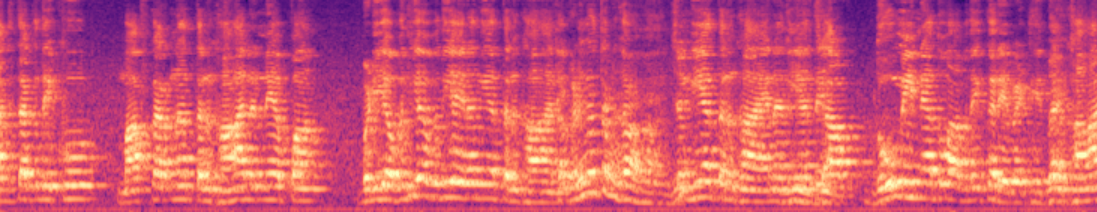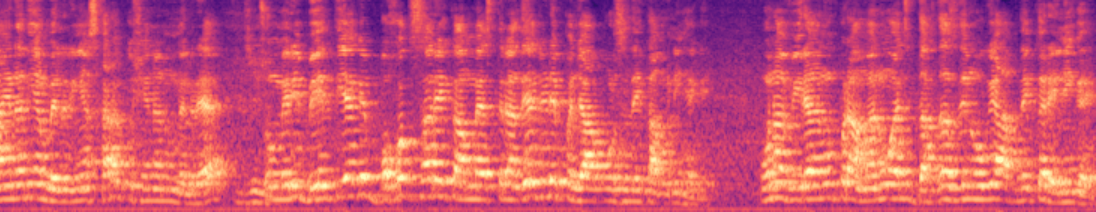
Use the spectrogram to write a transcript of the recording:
ਅੱਜ ਤੱਕ ਦੇਖੋ ਮਾਫ ਕਰਨਾ ਤਨਖਾਹਾਂ ਲੈਣੇ ਆਪਾਂ ਬੜੀਆਂ ਵਧੀਆ ਵਧੀਆ ਇਹਨਾਂ ਦੀਆਂ ਤਨਖਾਹਾਂ ਨੇ ਤਗੜੀਆਂ ਤਨਖਾਹਾਂ ਜੀ। ਚੰਗੀਆਂ ਤਨਖਾਹਾਂ ਇਹਨਾਂ ਦੀਆਂ ਜੀ, ਤੇ ਜੀ। ਆਪ 2 ਮਹੀਨਿਆਂ ਤੋਂ ਆਪਦੇ ਘਰੇ ਬੈਠੇ। ਤਨਖਾਹਾਂ ਇਹਨਾਂ ਦੀਆਂ ਮਿਲ ਰਹੀਆਂ ਸਾਰਾ ਕੁਝ ਇਹਨਾਂ ਨੂੰ ਮਿਲ ਰਿਹਾ ਜੀ। ਸੋ ਮੇਰੀ ਬੇਨਤੀ ਹੈ ਕਿ ਬਹੁਤ ਸਾਰੇ ਕੰਮ ਇਸ ਤਰ੍ਹਾਂ ਦੇ ਆ ਜਿਹੜੇ ਪੰਜਾਬ ਪੁਲਿਸ ਦੇ ਕੰਮ ਨਹੀਂ ਹੈਗੇ ਉਹਨਾਂ ਵੀਰਾਂ ਨੂੰ ਭਰਾਵਾਂ ਨੂੰ ਅੱਜ 10-10 ਦਿਨ ਹੋ ਗਏ ਆਪਦੇ ਘਰੇ ਨਹੀਂ ਗਏ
